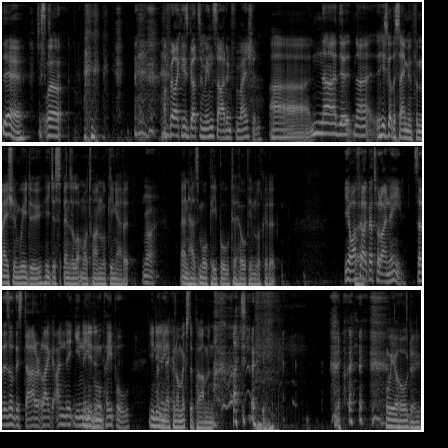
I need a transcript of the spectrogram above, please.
Yeah. Just well, I feel like he's got some inside information. uh, no, the, no, he's got the same information we do. He just spends a lot more time looking at it Right. and has more people to help him look at it. Yeah, well, I feel like that's what I need. So there's all this data. Like I need, you need, need more an- people. You need, need- an economics department. I do. we all do.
